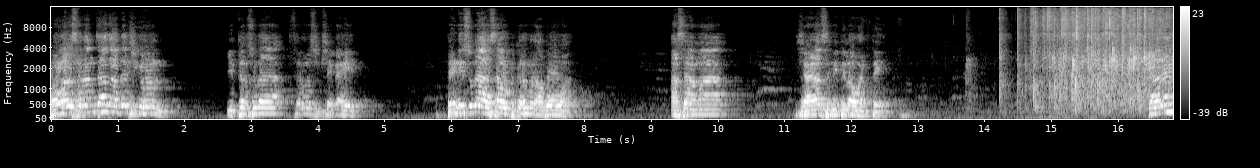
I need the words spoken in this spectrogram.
पवार सरांचाच आदर्श घेऊन इतर सुद्धा सर्व शिक्षक आहेत त्यांनी सुद्धा असा उपक्रम राबवावा असं आम्हा शाळा समितीला वाटतंय कारण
